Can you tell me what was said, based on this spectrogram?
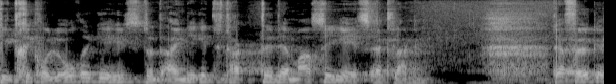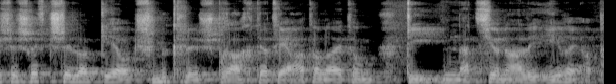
die Trikolore gehisst und einige Takte der Marseillaise erklangen. Der völkische Schriftsteller Georg Schmückle sprach der Theaterleitung die nationale Ehre ab.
